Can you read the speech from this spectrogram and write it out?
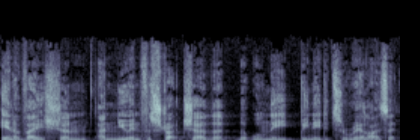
innovation and new infrastructure that, that will need be needed to realise it.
